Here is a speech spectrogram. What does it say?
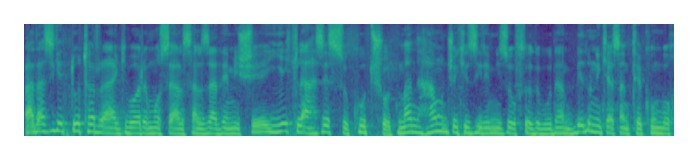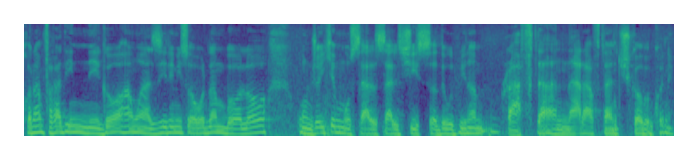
بعد از اینکه دو تا رگبار مسلسل زده میشه یک لحظه سکوت شد. من همونجا که زیر میز افتاده بودم بدون که اصلا تکون بخورم فقط این نگاه همو از زیر میز آوردم بالا. اونجایی که مسلسل چیز ساده بود بینم رفتن نرفتن چیکار بکنیم.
